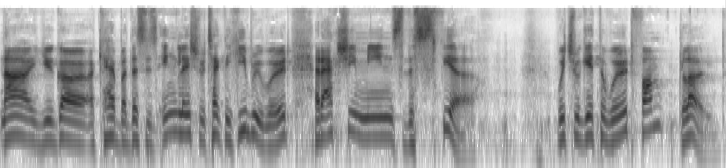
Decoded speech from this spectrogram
Now you go, okay, but this is English. We take the Hebrew word. It actually means the sphere, which we get the word from globe.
